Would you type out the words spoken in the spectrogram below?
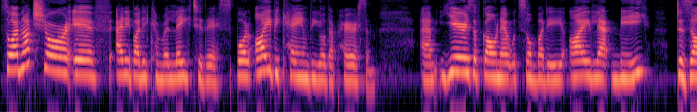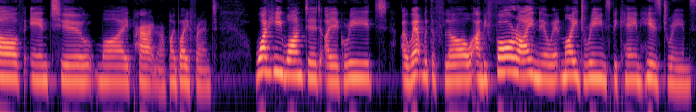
So I'm not sure if anybody can relate to this, but I became the other person um, years of going out with somebody, I let me dissolve into my partner, my boyfriend. What he wanted, I agreed. I went with the flow. And before I knew it, my dreams became his dreams.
